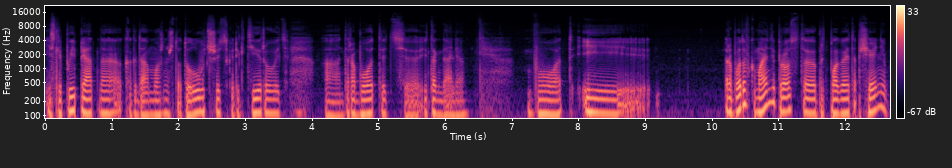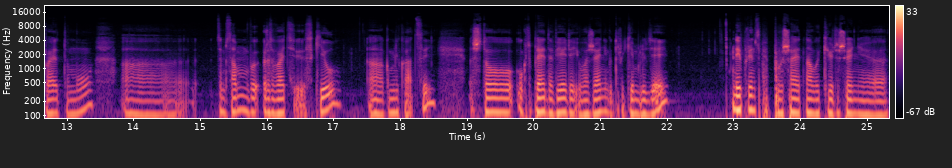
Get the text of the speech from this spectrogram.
и слепые пятна, когда можно что-то улучшить, скорректировать, а, доработать э, и так далее. Вот. И работа в команде просто предполагает общение, поэтому а, тем самым вы развиваете скилл а, коммуникаций, что укрепляет доверие и уважение к другим людей, да и, в принципе, повышает навыки решения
